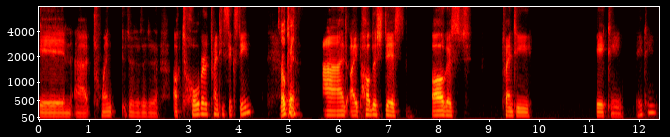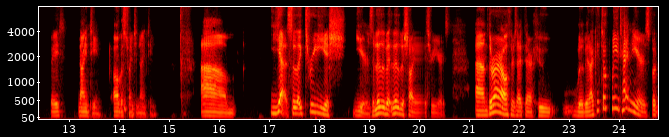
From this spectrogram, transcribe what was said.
in uh 20 October 2016 okay, and I published it August 2018. 18? Wait, 19. August 2019. Um, yeah, so like three-ish years, a little bit, a little bit shy of three years. Um, there are authors out there who will be like, it took me 10 years, but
